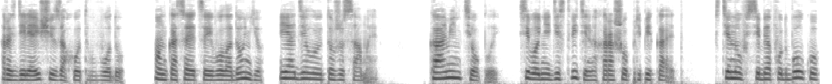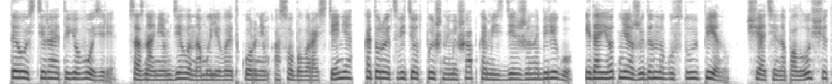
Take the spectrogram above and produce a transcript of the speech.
разделяющий заход в воду. Он касается его ладонью, я делаю то же самое. Камень теплый. Сегодня действительно хорошо припекает. Стянув с себя футболку, Тео стирает ее в озере, сознанием дела намыливает корнем особого растения, которое цветет пышными шапками здесь же на берегу, и дает неожиданно густую пену, тщательно полощет,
